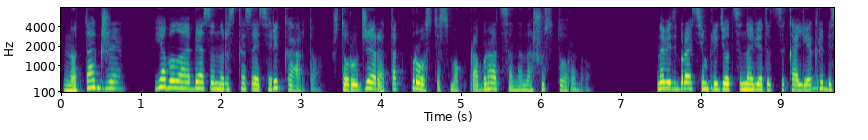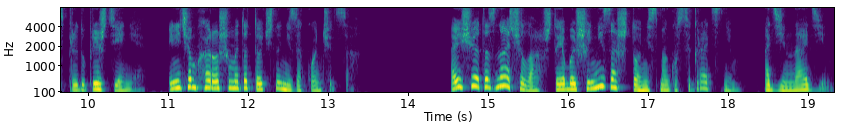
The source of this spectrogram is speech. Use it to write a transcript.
Но также я была обязана рассказать Рикардо, что Руджера так просто смог пробраться на нашу сторону. Но ведь братьям придется наведаться к Аллегро без предупреждения, и ничем хорошим это точно не закончится. А еще это значило, что я больше ни за что не смогу сыграть с ним один на один.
